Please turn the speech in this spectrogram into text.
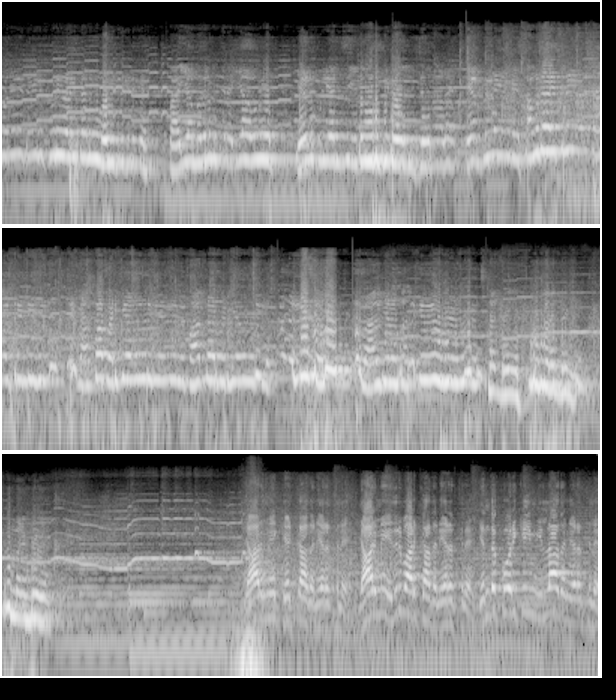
போறேன் டெய்லி கூலி வேலைக்கு போயிட்டு இருக்குதுங்க இப்போ ஐயா முதலமைச்சர் ஐயா அவங்க ஏழு புள்ளி அஞ்சு இடஒதுக்கீடு அறிவிச்சதுனால என் பிள்ளை சமுதாயத்திலே டாக்டர் இல்லைங்க எங்கள் அப்பா படிக்காதவருங்க எங்கள் பாட்னார் படிக்காதவருங்க நன்றி மறக்கவே நன்றிங்க ரொம்ப நன்றிங்க. ரொம்ப நன்றிங்க. யாருமே கேட்காத நேரத்தில் யாருமே எதிர்பார்க்காத நேரத்தில் எந்த கோரிக்கையும் இல்லாத நேரத்தில்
